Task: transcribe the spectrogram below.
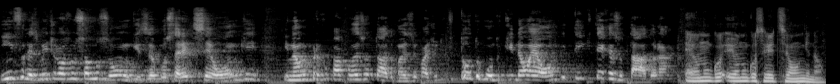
Infelizmente nós não somos ONGs. Eu gostaria de ser ONG e não me preocupar com o resultado, mas eu imagino que todo mundo que não é ONG tem que ter resultado, né? Eu não, eu não gostaria de ser ONG, não.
